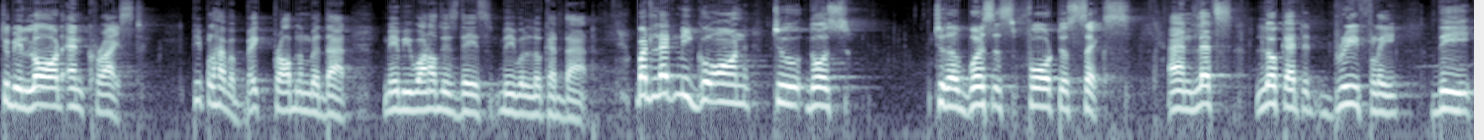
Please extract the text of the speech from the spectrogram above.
to be Lord and Christ. People have a big problem with that. Maybe one of these days we will look at that. But let me go on to those to the verses 4 to 6 and let's look at it briefly the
